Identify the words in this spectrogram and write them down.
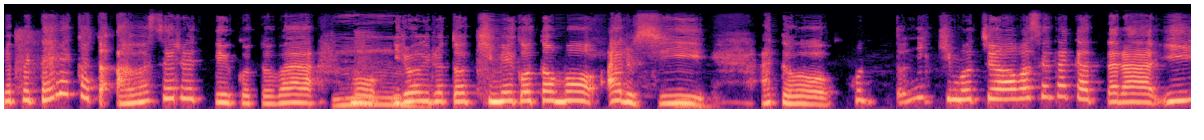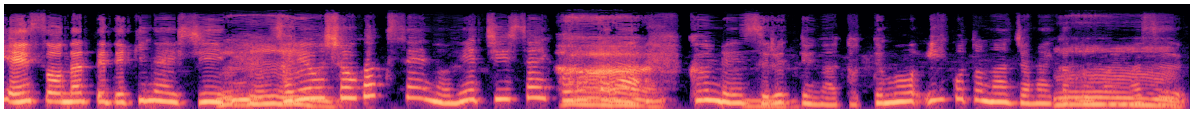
やっぱり誰かと合わせるっていうことは、うん。もういろいろと決め事もあるし、あと、本当に気持ちを合わせなかったら、いい演奏なんてできないし、うんそれを小学生のね、小さい頃からはい。訓練するっていうのはとってもいいことなんじゃないかと思います。うん。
